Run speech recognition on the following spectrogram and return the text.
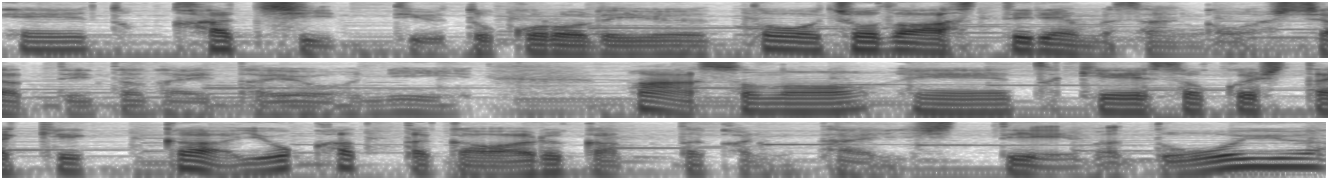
えっと、価値っていうところで言うと、ちょうどアステリアムさんがおっしゃっていただいたように、まあ、その、えっと、計測した結果、良かったか悪かったかに対して、まあ、どういうア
